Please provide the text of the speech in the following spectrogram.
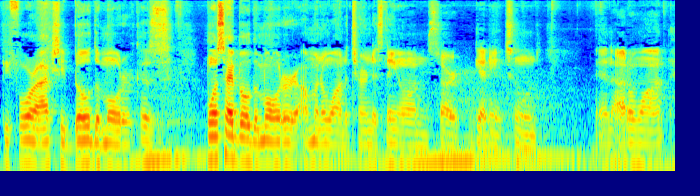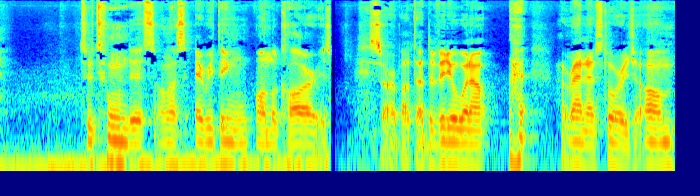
before I actually build the motor because once I build the motor, I'm gonna want to turn this thing on and start getting it tuned. And I don't want to tune this unless everything on the car is. Sorry about that. The video went out. I ran out of storage. Um,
